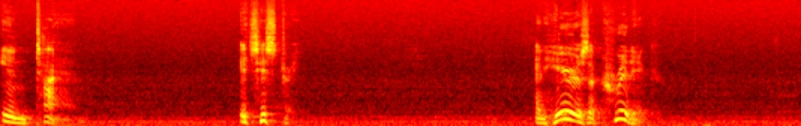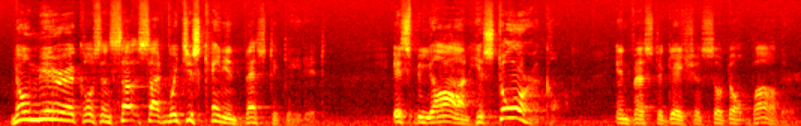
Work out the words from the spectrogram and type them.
in time. It's history. And here is a critic. No miracles and such, we just can't investigate it. It's beyond historical investigation, so don't bother.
